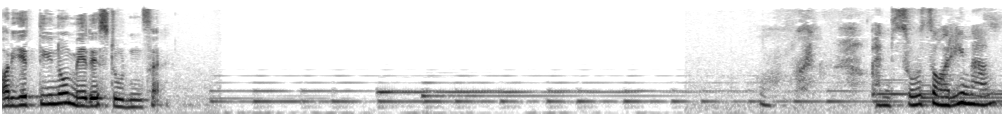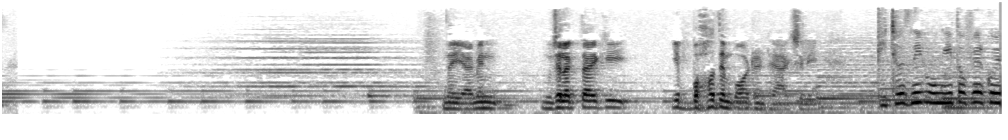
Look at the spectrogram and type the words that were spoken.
और ये तीनों मेरे स्टूडेंट्स हैं। I am so sorry ma'am नहीं आई मीन मुझे लगता है कि ये बहुत इंपॉर्टेंट है एक्चुअली टीचर्स नहीं होंगी तो फिर कोई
